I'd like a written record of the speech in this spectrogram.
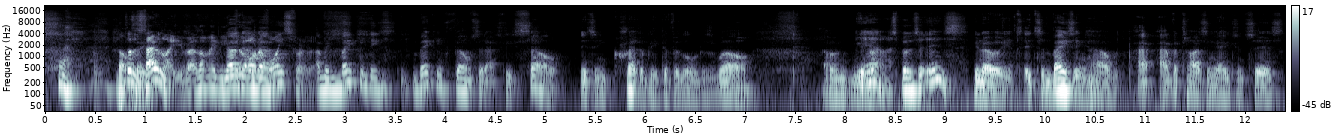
not Doesn't me. sound like you, but I thought maybe you No, put no, on a voice for it. I mean, making these making films that actually sell is incredibly difficult as well. Um, you yeah, know, I suppose it is. you know, it's, it's amazing how a- advertising agencies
